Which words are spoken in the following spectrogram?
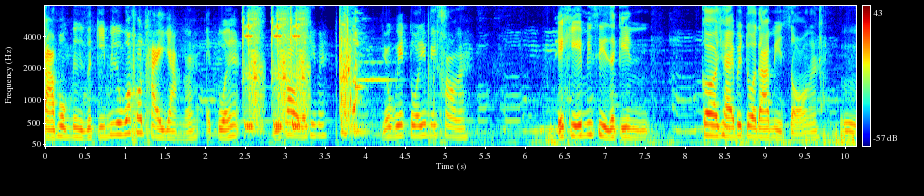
สามหกหนึ่งสกินไม่รู้ว่าเข้าไทยยังนะไอตัวเนี้ยเข้าแล้วใช่ไหมยกเว้นตัวที่ไม่เข้านะ เอเคมีสี่สกิน ก็ใช้เป็นตัวดาเมจสองนะเออ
